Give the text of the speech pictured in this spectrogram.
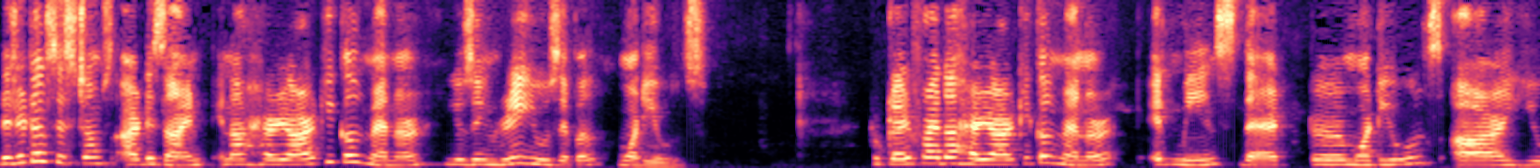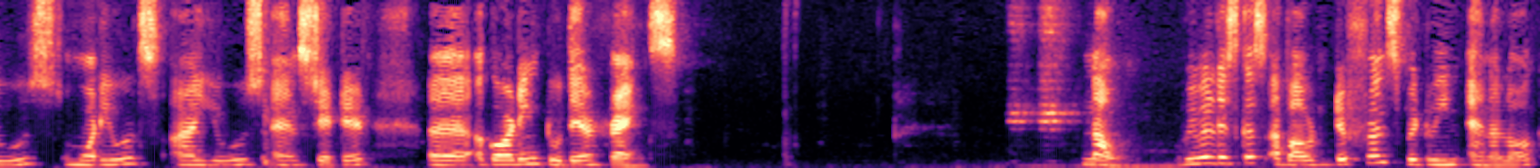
digital systems are designed in a hierarchical manner using reusable modules to clarify the hierarchical manner it means that uh, modules are used modules are used and stated uh, according to their ranks now, we will discuss about difference between analog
